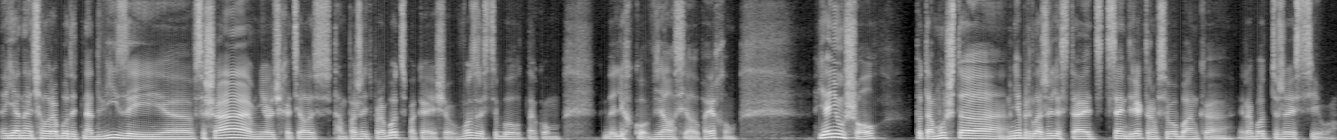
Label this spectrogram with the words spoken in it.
я начал работать над визой э, в США. Мне очень хотелось там пожить, поработать, пока я еще в возрасте был таком, когда легко взял, сел и поехал. Я не ушел потому что мне предложили стать дизайн-директором всего банка и работать уже с SEO.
